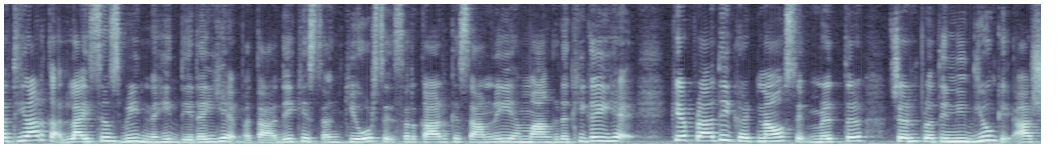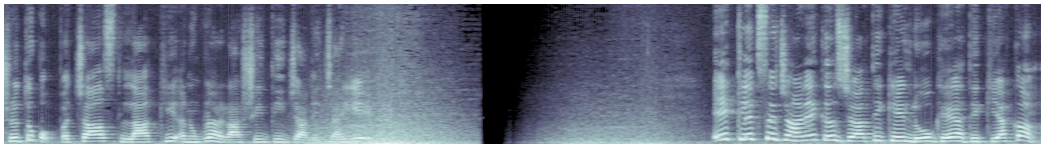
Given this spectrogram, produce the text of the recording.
हथियार का लाइसेंस भी नहीं दे रही है। बता दें कि संघ की ओर से सरकार के सामने यह मांग रखी गई है कि आपराधिक घटनाओं से मृत जनप्रतिनिधियों के आश्रितों को 50 लाख की अनुग्रह राशि दी जानी चाहिए। एक क्लिक से जाने किस जाति के लोग हैं अधिक या कम।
